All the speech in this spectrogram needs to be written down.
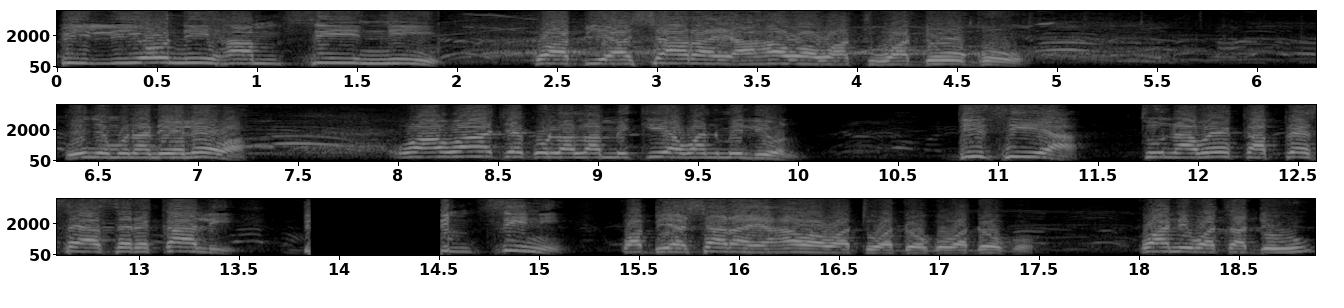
bilioni hamsini kwa biashara ya hawa watu wadogo. Nyinyi mnanielewa? Wawache kulalamikia 1 million. This year tunaweka pesa ya serikali hamsini kwa biashara ya hawa watu wadogo wadogo, kwani wataduu?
